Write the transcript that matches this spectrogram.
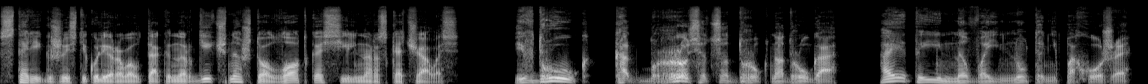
Старик жестикулировал так энергично, что лодка сильно раскачалась. И вдруг, как бросятся друг на друга, а это и на войну-то не похоже.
